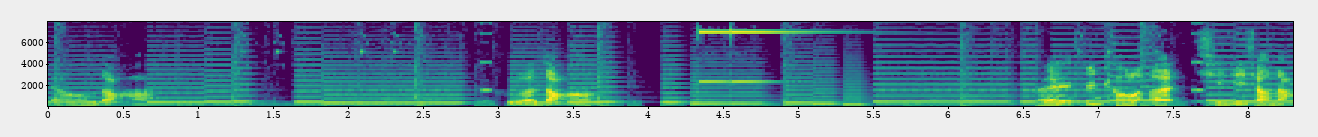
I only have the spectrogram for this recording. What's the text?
强打，格挡。哎，真成了！哎，七级强打，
